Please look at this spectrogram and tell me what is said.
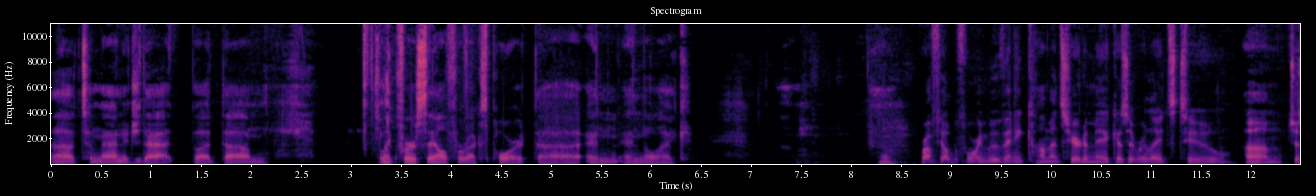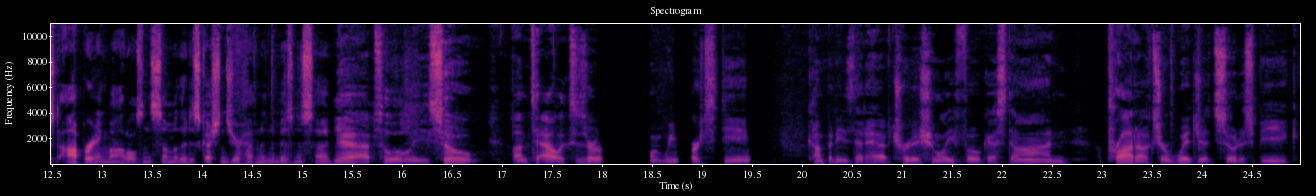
uh, to manage that. But um, like for sale, for export, uh, and and the like. Raphael, before we move, any comments here to make as it relates to um, just operating models and some of the discussions you're having in the business side? Yeah, absolutely. So, um, to Alex's earlier we are seeing companies that have traditionally focused on products or widgets, so to speak,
